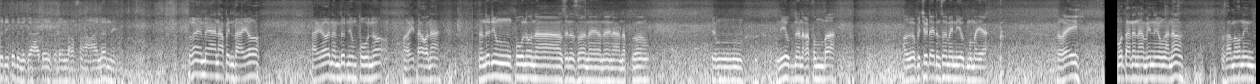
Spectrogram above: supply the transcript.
Kasi dito delikado eh, sobrang lakas ng alon eh. So ngayon may hanapin tayo. Ayun, nandun yung puno. Makita ko na. Nandun yung puno na sinasa na na hinahanap ko. Yung niyog na nakatumba. Mag-picture tayo dun sa may niyog mamaya. Okay. Punta na namin yung ano. Kasama ko na yung,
